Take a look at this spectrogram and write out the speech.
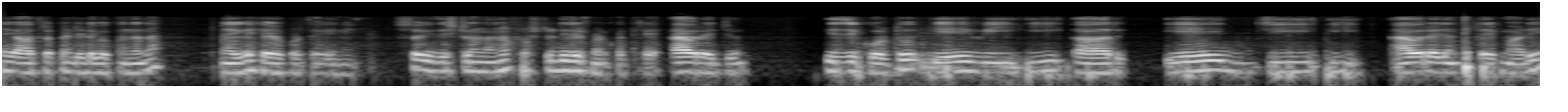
ನ ಯಾವ ಥರ ಕಂಡುಹಿಡಬೇಕು ಅನ್ನೋದನ್ನ ನಾ ಈಗ ಹೇಳ್ಕೊಡ್ತಾ ಇದ್ದೀನಿ. ಸೊ ಇದಿಷ್ಟು ನಾನು ಫಸ್ಟ್ ಡಿಲೀಟ್ ಮಾಡ್ಕೊತೀನಿ. Average is equal to A V E R A G E average ಅಂತ ಟೈಪ್ ಮಾಡಿ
